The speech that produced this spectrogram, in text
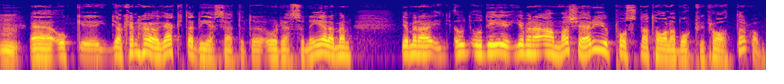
Mm. Eh, och eh, jag kan högakta det sättet att, resonera, men jag menar, och, det, jag menar, annars är det ju postnatal abort vi pratar om.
